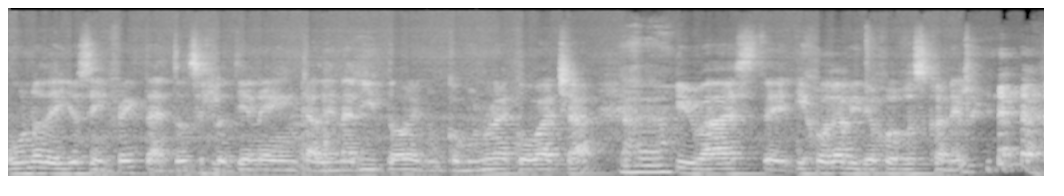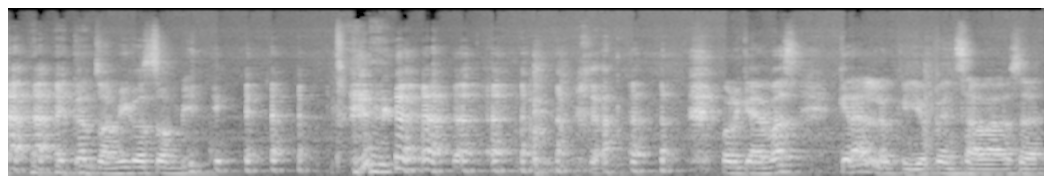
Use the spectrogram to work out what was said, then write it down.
uno de ellos se infecta, entonces lo tiene encadenadito en un- como en una covacha Ajá. y va este y juega videojuegos con él, con tu amigo zombie. Porque además, que era lo que yo pensaba, o sea,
